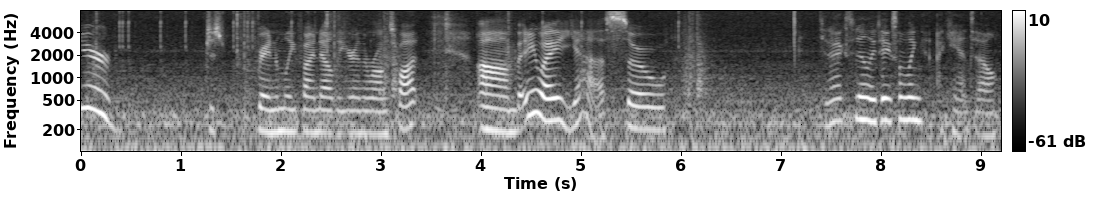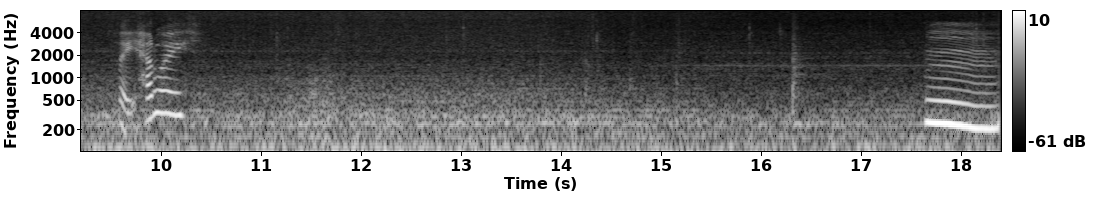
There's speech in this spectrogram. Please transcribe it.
you're randomly find out that you're in the wrong spot. Um, but anyway, yeah, so... Did I accidentally take something? I can't tell. Wait, how do I... Hmm...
